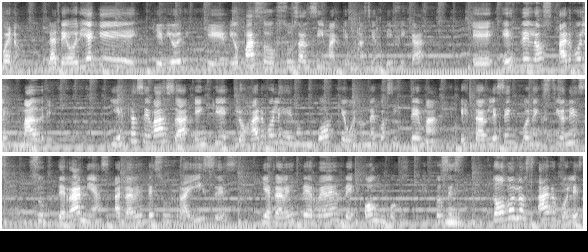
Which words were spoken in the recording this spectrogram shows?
Bueno, la teoría que, que dio, que dio paso Susan Simard, que es una científica, eh, es de los árboles madre. Y esta se basa en que los árboles en un bosque o en un ecosistema establecen conexiones subterráneas a través de sus raíces y a través de redes de hongos. Entonces, todos los árboles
